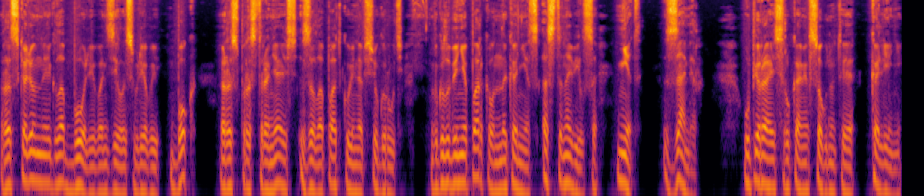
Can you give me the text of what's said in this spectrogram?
Раскаленная игла боли вонзилась в левый бок, распространяясь за лопатку и на всю грудь. В глубине парка он, наконец, остановился. Нет, замер, упираясь руками в согнутые колени.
